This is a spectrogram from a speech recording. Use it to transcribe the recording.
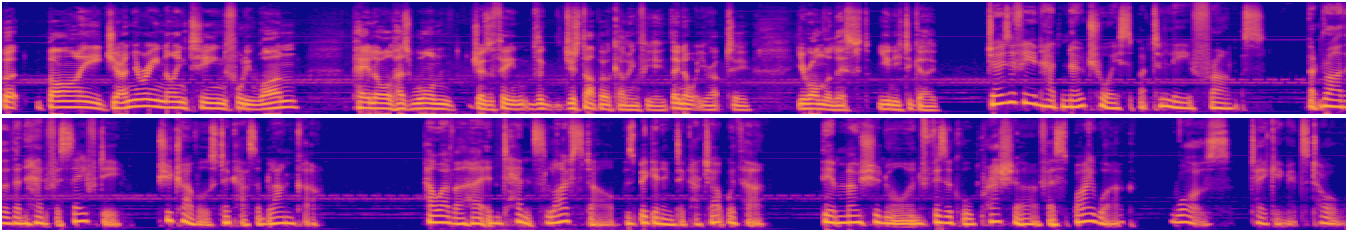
But by January 1941, Paillole has warned Josephine, the Gestapo are coming for you. They know what you're up to. You're on the list. You need to go. Josephine had no choice but to leave France. But rather than head for safety, she travels to Casablanca. However, her intense lifestyle was beginning to catch up with her. The emotional and physical pressure of her spy work was taking its toll.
